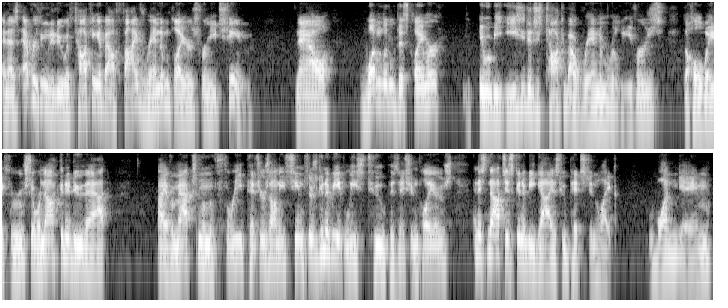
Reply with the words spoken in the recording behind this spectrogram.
and has everything to do with talking about five random players from each team. Now, one little disclaimer it would be easy to just talk about random relievers the whole way through. So we're not going to do that. I have a maximum of three pitchers on each team. So there's going to be at least two position players. And it's not just going to be guys who pitched in like one game.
